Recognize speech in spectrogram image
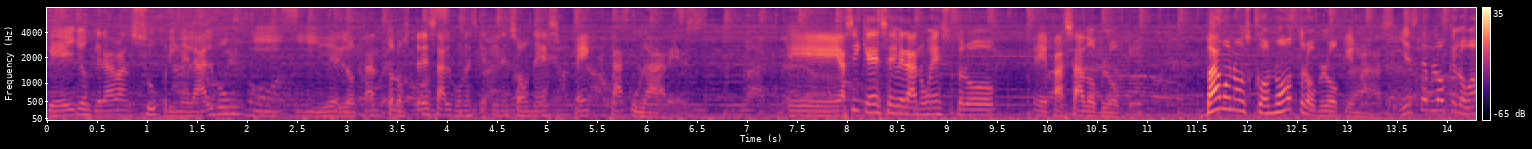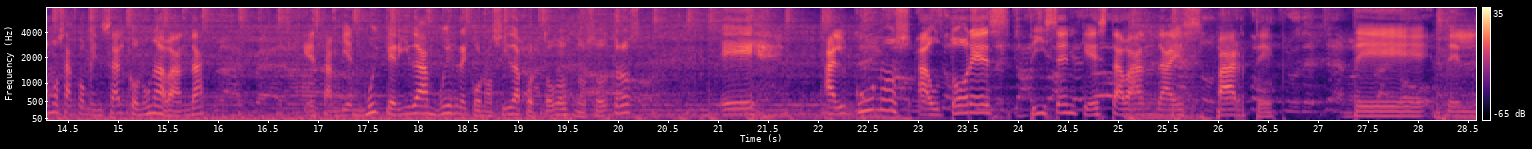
que ellos graban su primer álbum y, de lo tanto los tres álbumes que tienen son espectaculares. Eh, así que ese era nuestro eh, pasado bloque. Vámonos con otro bloque más. Y este bloque lo vamos a comenzar con una banda es también muy querida, muy reconocida por todos nosotros. Eh, algunos autores dicen que esta banda es parte de, del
